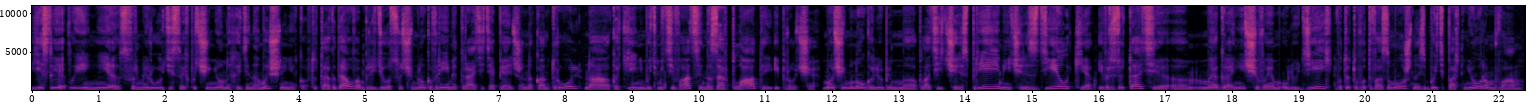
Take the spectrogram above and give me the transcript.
если вы не сформируете своих подчиненных единомышленников, то тогда вам придется очень много времени тратить, опять же, на контроль, на какие-нибудь мотивации, на зарплаты и прочее. Мы очень много любим э, платить через премии, через сделки, и в результате э, мы ограничиваем у людей вот эту вот возможность быть партнером вам,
